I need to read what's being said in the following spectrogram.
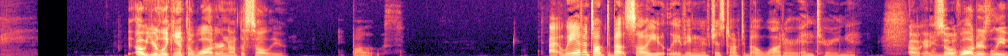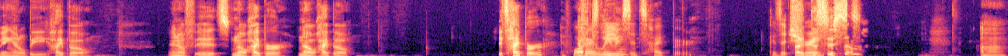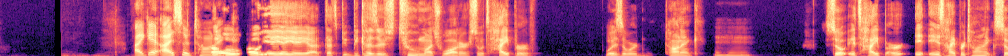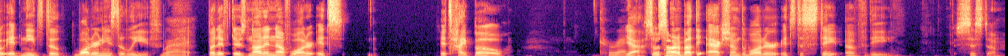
Oh, you're looking at the water, not the solute. Both. I, we haven't talked about solute leaving. We've just talked about water entering it. Okay, And so if water's leaving, it'll be hypo. And if it's no hyper, no hypo. It's hyper. If water it's leaves, leaving? it's hyper. Because it Uh, shrinks. the system. Uh huh. I get isotonic. Oh, oh yeah, yeah, yeah, yeah. That's be- because there's too much water, so it's hyper. What is the word? Tonic. hmm So it's hyper. It is hypertonic, so it needs the water needs to leave. Right. But if there's not enough water, it's it's hypo. Correct. Yeah. So it's not about the action of the water; it's the state of the system,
